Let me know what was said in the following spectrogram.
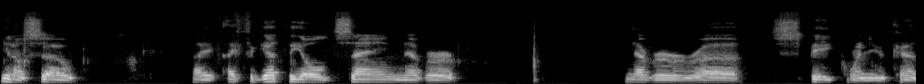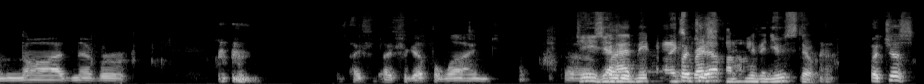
You know, so I, I forget the old saying, never, never uh, speak when you can nod, never. I, I forget the line. Uh, Geez, you had me on expression just, I'm not even used to. But just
